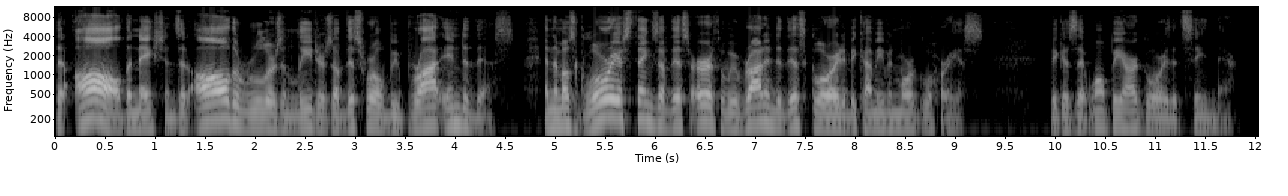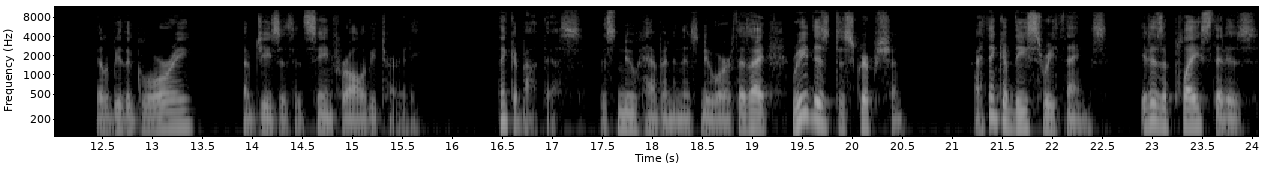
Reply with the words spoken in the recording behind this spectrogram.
that all the nations, that all the rulers and leaders of this world will be brought into this. And the most glorious things of this earth will be brought into this glory to become even more glorious because it won't be our glory that's seen there. It'll be the glory of Jesus that's seen for all of eternity. Think about this this new heaven and this new earth. As I read this description, I think of these three things. It is a place that is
